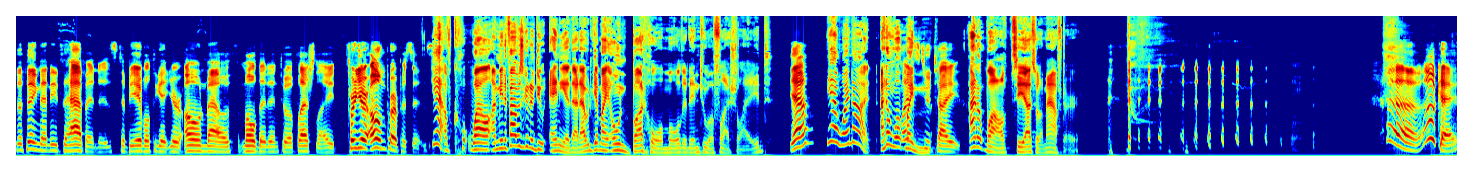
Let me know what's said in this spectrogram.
the thing that needs to happen is to be able to get your own mouth molded into a Fleshlight for your own purposes. Yeah, of course. Well, I mean, if I was going to do any of that, I would get my own butthole molded into a Fleshlight. Yeah? Yeah, why not? I don't want Mine's my too tight. I don't well, see, that's what I'm after. Oh, okay.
